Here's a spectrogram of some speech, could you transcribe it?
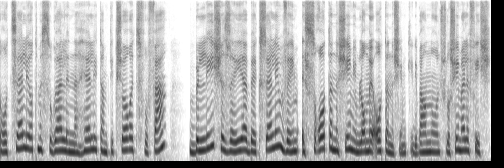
רוצה להיות מסוגל לנהל איתם תקשורת צפופה, בלי שזה יהיה באקסלים ועם עשרות אנשים, אם לא מאות אנשים, כי דיברנו על 30 אלף איש.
